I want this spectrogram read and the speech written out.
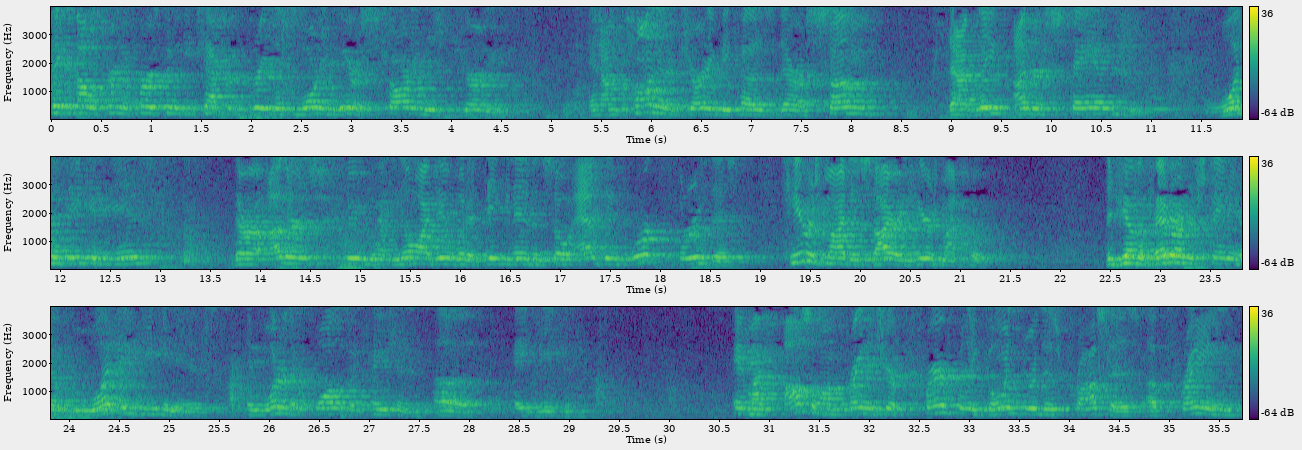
take your Bibles, turn to 1 Timothy chapter 3 this morning. We are starting this journey. And I'm calling it a journey because there are some that I believe understand what a deacon is. There are others who have no idea what a deacon is. And so as we work through this, here is my desire and here's my hope. That you have a better understanding of what a deacon is and what are the qualifications of a deacon. And my, also, I'm praying that you're prayerfully going through this process of praying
